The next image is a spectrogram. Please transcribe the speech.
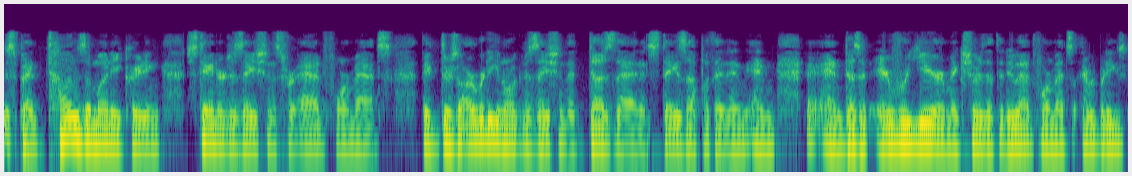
spend tons of money creating standardizations for ad formats? They, there's already an organization that does that and stays up with it and, and and does it every year. Make sure that the new ad formats everybody's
